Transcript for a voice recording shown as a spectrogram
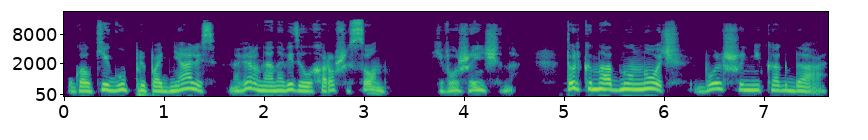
Уголки губ приподнялись, наверное, она видела хороший сон. Его женщина. Только на одну ночь, больше никогда.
